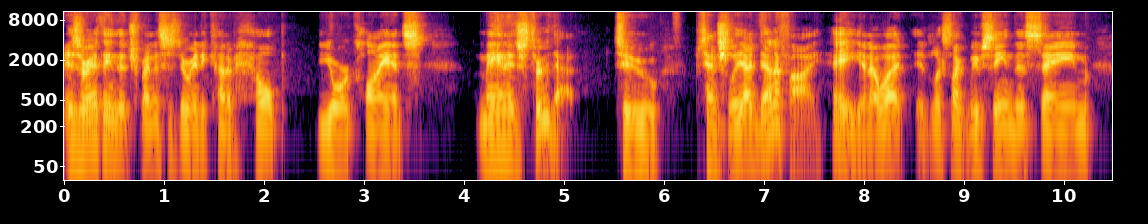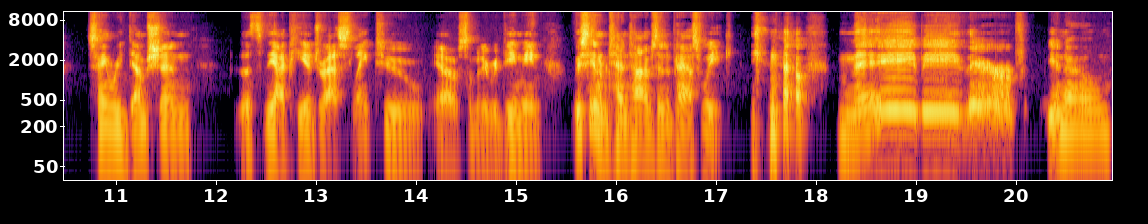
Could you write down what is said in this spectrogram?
Is there anything that Tremendous is doing to kind of help your clients manage through that to potentially identify hey you know what it looks like we've seen this same same redemption that's the ip address linked to you know somebody redeeming we've seen them 10 times in the past week you know maybe they're you know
